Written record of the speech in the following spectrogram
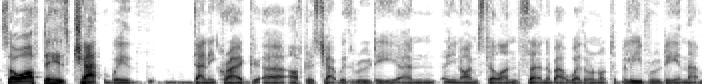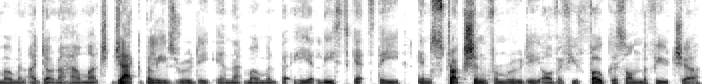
So after his chat with Danny Craig, uh, after his chat with Rudy, and you know, I'm still uncertain about whether or not to believe Rudy in that moment. I don't know how much Jack believes Rudy in that moment, but he at least gets the instruction from Rudy of if you focus on the future.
